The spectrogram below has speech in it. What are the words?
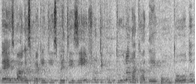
10 vagas para quem tinha expertise em fruticultura na cadeia como um todo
